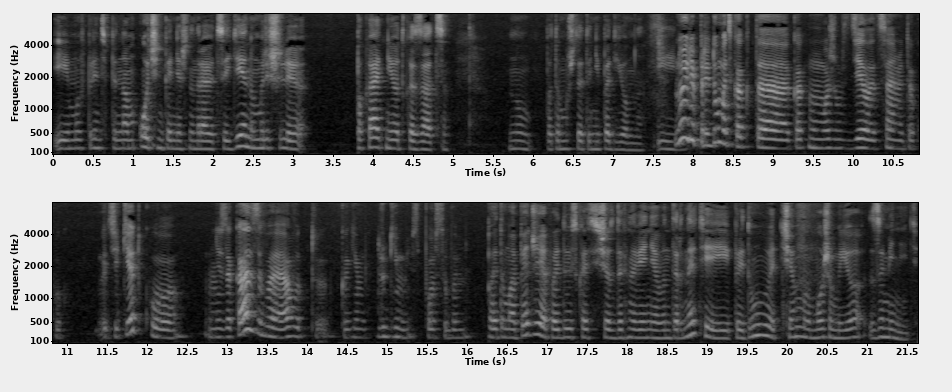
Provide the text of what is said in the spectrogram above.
И мы, в принципе, нам очень, конечно, нравится идея, но мы решили пока от нее отказаться. Ну, потому что это неподъемно. И... Ну, или придумать как-то, как мы можем сделать сами такую этикетку, не заказывая, а вот какими-то другими способами. Поэтому, опять же, я пойду искать сейчас вдохновение в интернете и придумывать, чем мы можем ее заменить.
